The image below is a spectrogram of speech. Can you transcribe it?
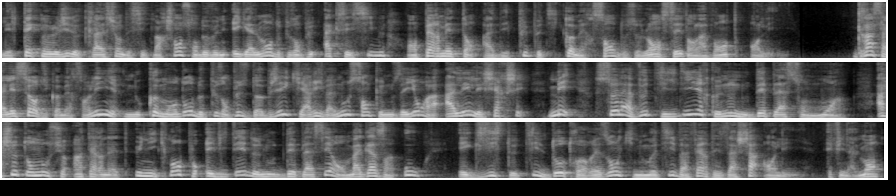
Les technologies de création des sites marchands sont devenues également de plus en plus accessibles en permettant à des plus petits commerçants de se lancer dans la vente en ligne. Grâce à l'essor du commerce en ligne, nous commandons de plus en plus d'objets qui arrivent à nous sans que nous ayons à aller les chercher. Mais cela veut-il dire que nous nous déplaçons moins? Achetons-nous sur Internet uniquement pour éviter de nous déplacer en magasin ou existe-t-il d'autres raisons qui nous motivent à faire des achats en ligne? Et finalement,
